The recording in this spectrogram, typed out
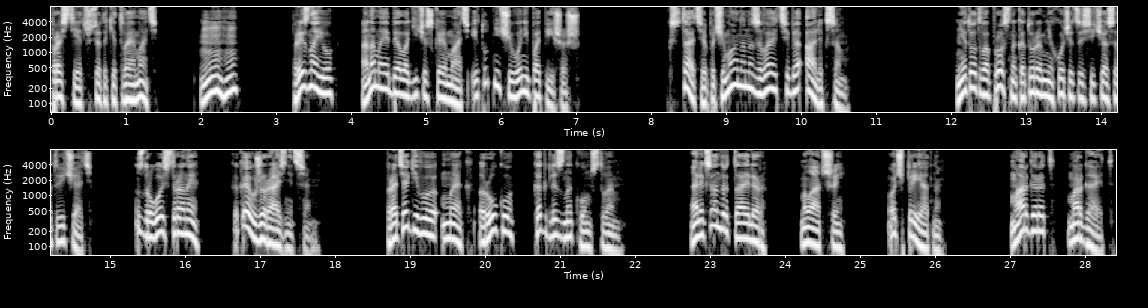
прости, это все-таки твоя мать». «Угу». «Признаю, она моя биологическая мать, и тут ничего не попишешь». Кстати, почему она называет тебя Алексом? Не тот вопрос, на который мне хочется сейчас отвечать. С другой стороны, какая уже разница? Протягиваю Мэг руку, как для знакомства. Александр Тайлер, младший. Очень приятно. Маргарет моргает.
